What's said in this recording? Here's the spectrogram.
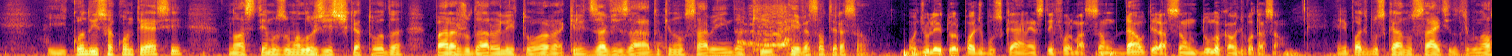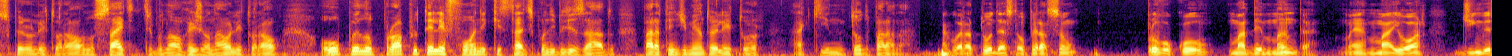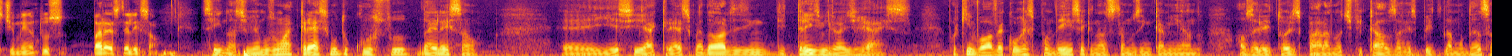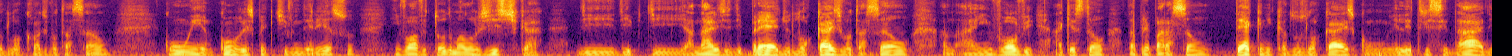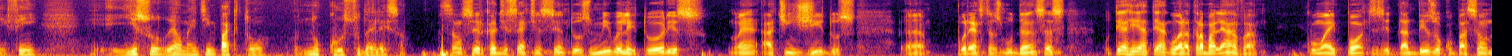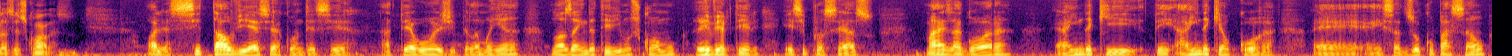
E quando isso acontece, nós temos uma logística toda para ajudar o eleitor, aquele desavisado que não sabe ainda que teve essa alteração. Onde o eleitor pode buscar esta informação da alteração do local de votação? Ele pode buscar no site do Tribunal Superior Eleitoral, no site do Tribunal Regional Eleitoral ou pelo próprio telefone que está disponibilizado para atendimento ao eleitor aqui em todo o Paraná. Agora, toda esta operação provocou uma demanda não é, maior de investimentos para esta eleição. Sim, nós tivemos um acréscimo do custo da eleição. É, e esse acréscimo é da ordem de 3 milhões de reais porque envolve a correspondência que nós estamos encaminhando aos eleitores para notificá-los a respeito da mudança do local de votação, com, com o respectivo endereço, envolve toda uma logística de, de, de, análise de prédio, locais de votação, a, a, envolve a questão da preparação técnica dos locais, com eletricidade, enfim. Isso realmente impactou no custo da eleição. São cerca de 700 mil eleitores não é, atingidos uh, por estas mudanças, o TRE até agora trabalhava com a hipótese da desocupação das escolas? Olha, se tal viesse a acontecer até hoje pela manhã, nós ainda teríamos como reverter esse processo, mas agora, ainda que, tem, ainda que ocorra é, essa desocupação,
